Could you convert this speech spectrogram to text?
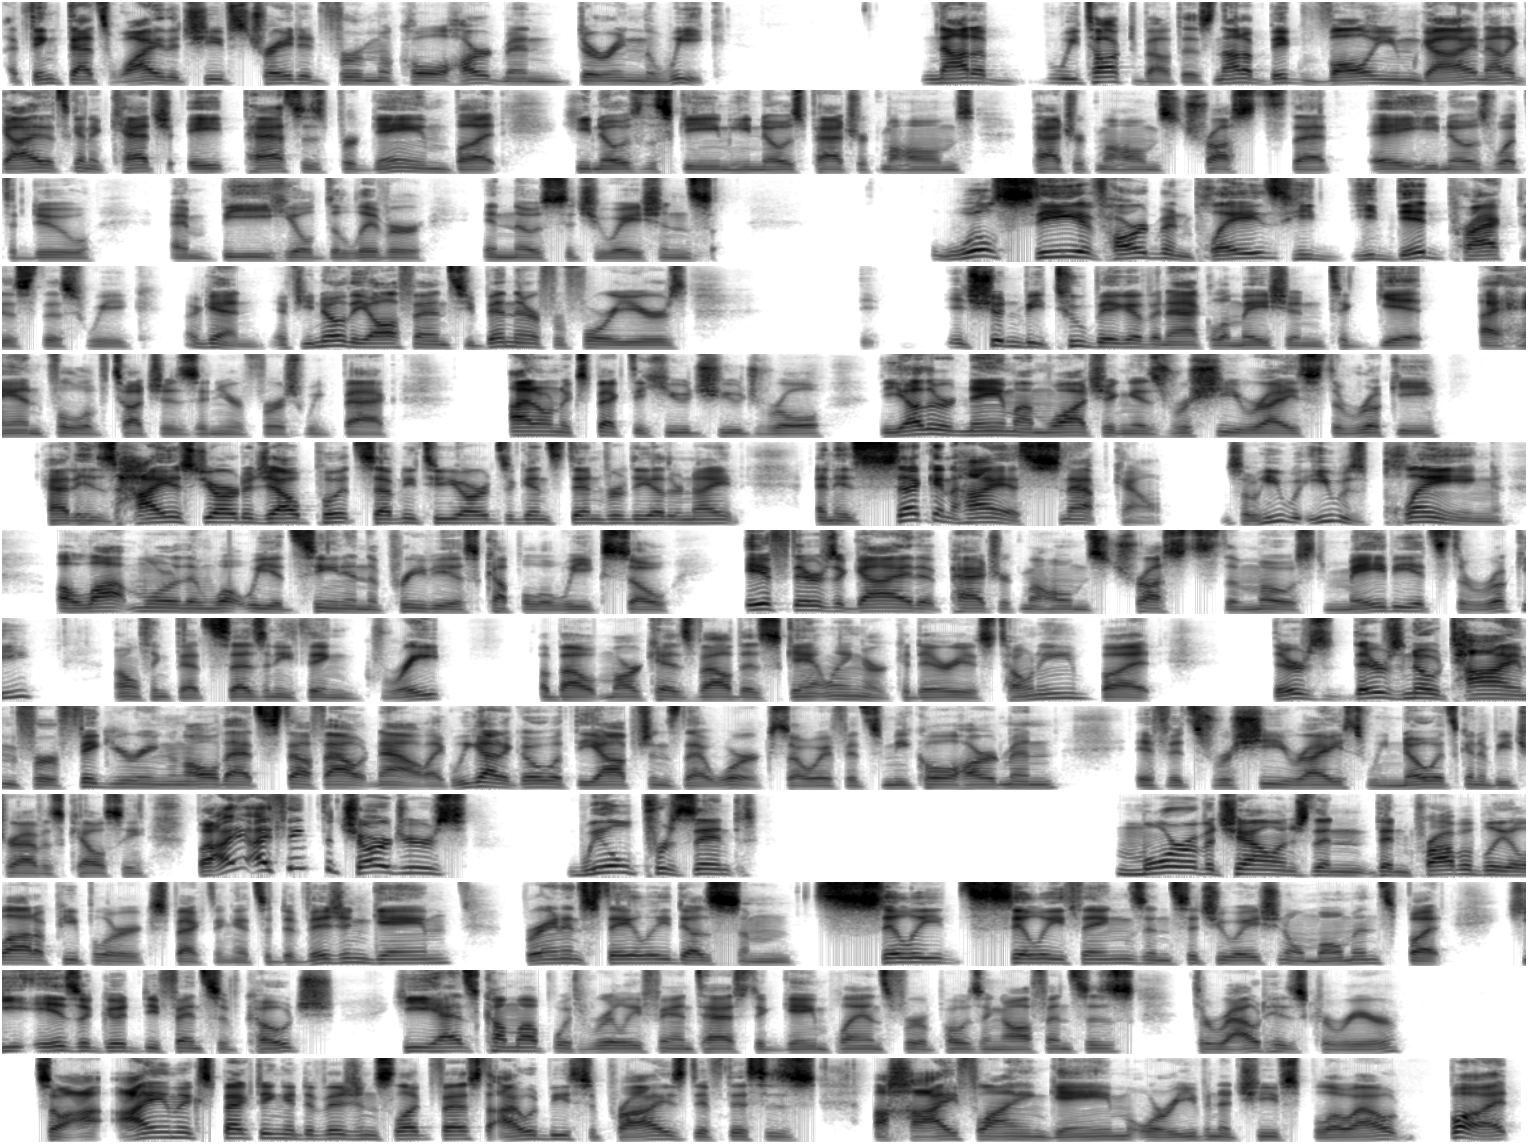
I think that's why the Chiefs traded for Mecole Hardman during the week. Not a, we talked about this, not a big volume guy, not a guy that's going to catch eight passes per game, but he knows the scheme. He knows Patrick Mahomes. Patrick Mahomes trusts that A, he knows what to do, and B, he'll deliver in those situations we'll see if Hardman plays. He he did practice this week. Again, if you know the offense, you've been there for four years. It, shouldn't be too big of an acclamation to get a handful of touches in your first week back. I don't expect a huge, huge role. The other name I'm watching is Rashee Rice, the rookie. Had his highest yardage output, 72 yards against Denver the other night, and his second highest snap count. So he he was playing a lot more than what we had seen in the previous couple of weeks. So if there's a guy that Patrick Mahomes trusts the most, maybe it's the rookie. I don't think that says anything great about Marquez Valdes-Scantling or Kadarius Toney, but there's there's no time for figuring all that stuff out now. Like we got to go with the options that work. So if it's Mecole Hardman, if it's Rashee Rice, we know it's going to be Travis Kelce. But I, I think the Chargers will present more of a challenge than than probably a lot of people are expecting. It's a division game. Brandon Staley does some silly, silly things in situational moments, but he is a good defensive coach. He has come up with really fantastic game plans for opposing offenses throughout his career. So I, I, am expecting a division slugfest. I would be surprised if this is a high flying game or even a Chiefs blowout, but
